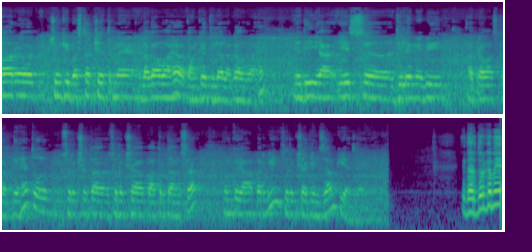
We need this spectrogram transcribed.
और चूँकि बस्तर क्षेत्र में लगा हुआ है और कांकेर जिला लगा हुआ है, यदि इस ज़िले में भी प्रवास करते हैं तो सुरक्षता, सुरक्षा पात्रता अनुसार उनको यहाँ पर भी सुरक्षा के इंतज़ाम किया जाएगा। इधर दुर्ग में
